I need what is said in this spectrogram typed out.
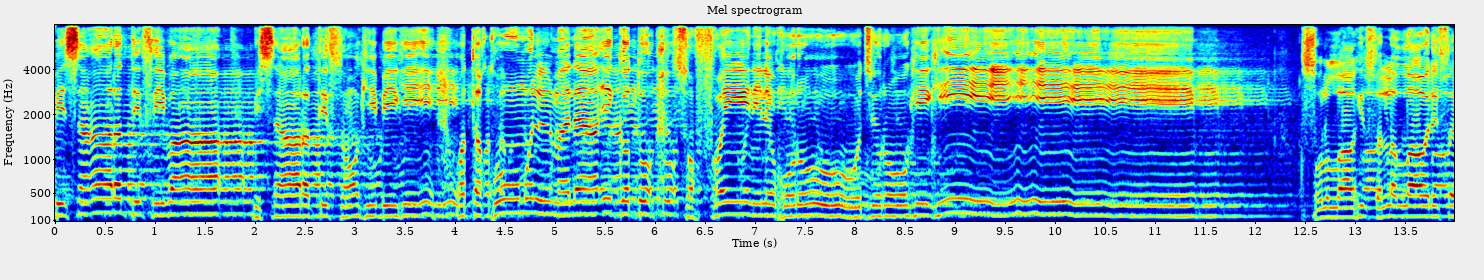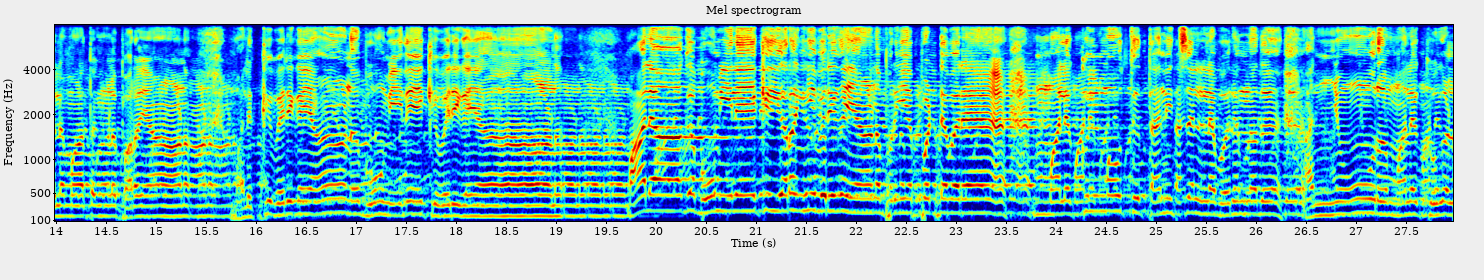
بسارة سوى بسارة صاحبه وتقوم الملائكة صفين لخروج روحه റസൂലുള്ളാഹി അലൈഹി വസല്ലം തങ്ങൾ പറയാണ് മലക്ക് വരികയാണ് ഭൂമിയിലേക്ക് വരികയാണ്. മാലാക ഭൂമിയിലേക്ക് ഇറങ്ങി വരികയാണ് പ്രിയപ്പെട്ടവരെ. മലക്കുൽ മൗത്ത് തനിച്ചല്ല വരുന്നത്. അഞ്ഞൂറ് മലക്കുകൾ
